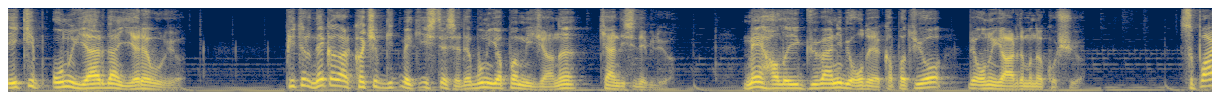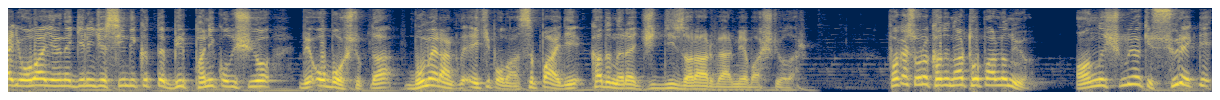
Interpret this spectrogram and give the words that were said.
Ekip onu yerden yere vuruyor. Peter ne kadar kaçıp gitmek istese de bunu yapamayacağını kendisi de biliyor. May halayı güvenli bir odaya kapatıyor ve onun yardımına koşuyor. Spidey olay yerine gelince Syndicate'da bir panik oluşuyor ve o boşlukta Boomerang'la ekip olan Spidey kadınlara ciddi zarar vermeye başlıyorlar. Fakat sonra kadınlar toparlanıyor. Anlaşılıyor ki sürekli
